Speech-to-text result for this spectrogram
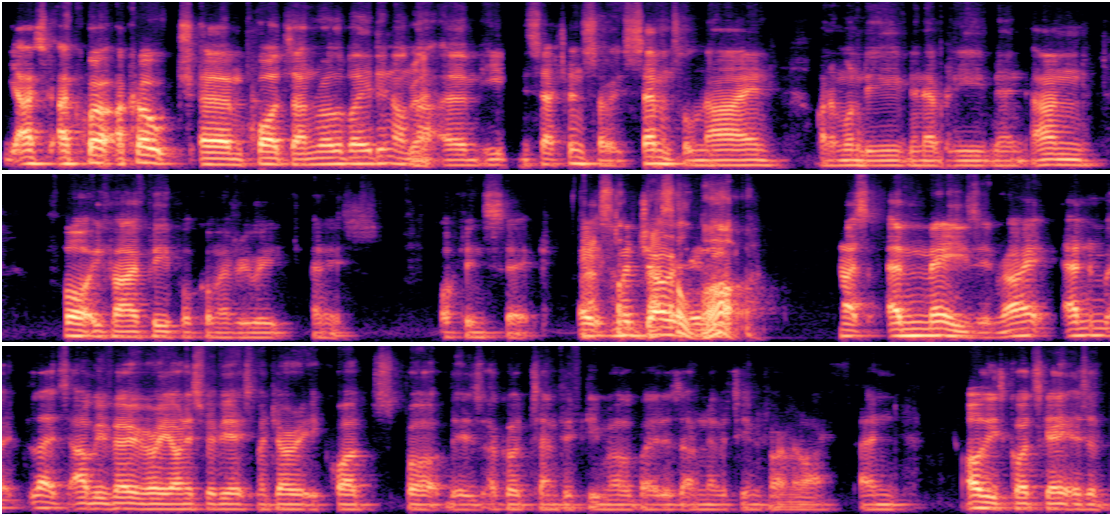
Yeah, I, I, I coach um, quads and rollerblading on right. that um, evening session. So it's seven till nine on a Monday evening, every evening, and 45 people come every week, and it's fucking sick. That's, it's majority, that's a lot. That's amazing, right? And let's, I'll be very, very honest with you. It's majority quads, but there's a good 10, 15 rollerbladers I've never seen before in my life. And all these quad skaters have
